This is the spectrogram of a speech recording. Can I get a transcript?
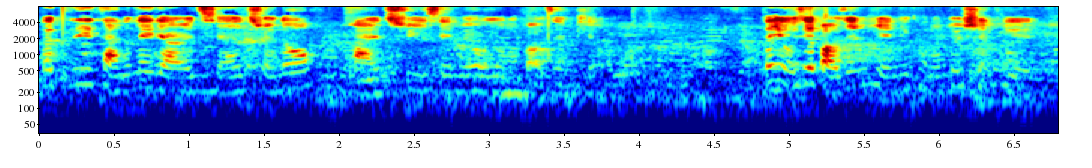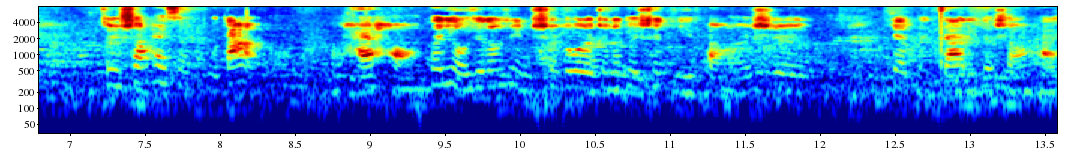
她自己攒的那点儿钱全都买去一些没有用的保健品了。但有些保健品你可能对身体就是伤害性不大，还好；但有些东西你吃多了，真的对身体反而是变本加厉的伤害。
